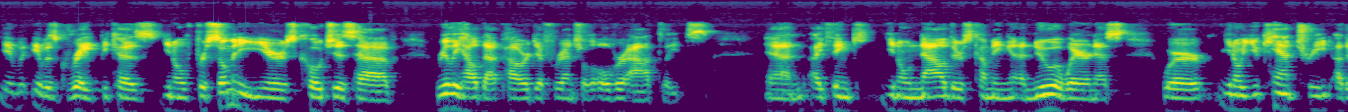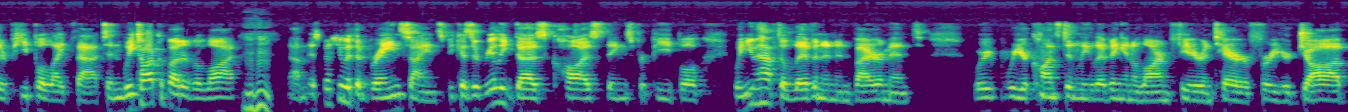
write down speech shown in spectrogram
it, it was great because, you know, for so many years, coaches have really held that power differential over athletes. And I think, you know, now there's coming a new awareness where you know you can't treat other people like that. And we talk about it a lot mm-hmm. um, especially with the brain science because it really does cause things for people. When you have to live in an environment where, where you're constantly living in alarm fear and terror for your job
